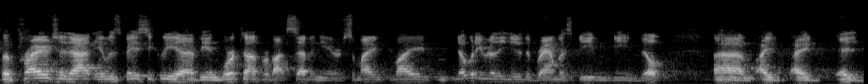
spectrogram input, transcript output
But prior to that, it was basically uh, being worked on for about seven years. So my, my nobody really knew the brand was being being built. Um, I, I, I,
